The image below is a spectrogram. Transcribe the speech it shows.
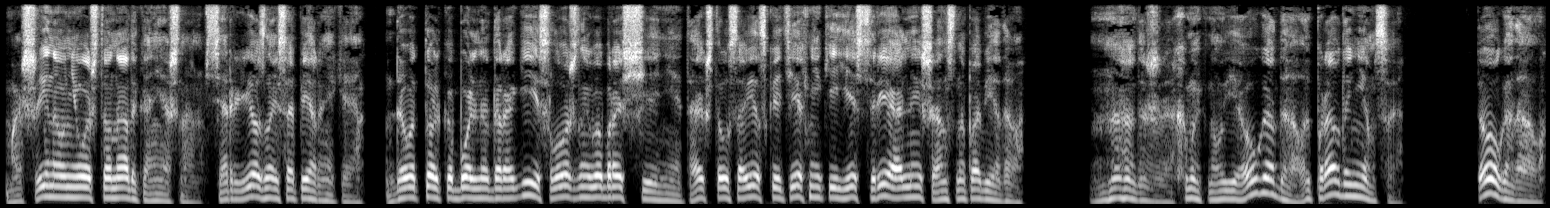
Машины у него что надо, конечно. Серьезные соперники. Да вот только больно дорогие и сложные в обращении, так что у советской техники есть реальный шанс на победу. «Надо же!» — хмыкнул я. «Угадал. И правда немцы. «Кто угадал?»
